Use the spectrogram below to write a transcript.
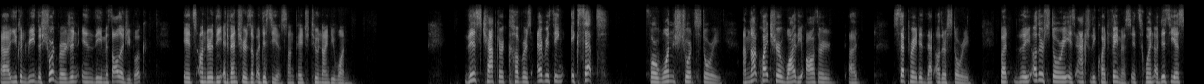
uh, you can read the short version in the mythology book, it's under the Adventures of Odysseus on page 291. This chapter covers everything except for one short story. I'm not quite sure why the author uh, separated that other story, but the other story is actually quite famous. It's when Odysseus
